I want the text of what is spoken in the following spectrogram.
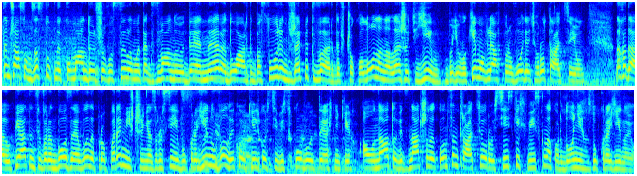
Тим часом заступник командуючого силами так званої ДНР Едуард Басурін вже підтвердив, що колона належить їм. Бойовики, мовляв, проводять ротацію. Нагадаю, у п'ятницю в РНБО заявили про переміщення з Росії в Україну великої кількості військової техніки. А у НАТО відзначили концентрацію російських військ на кордоні з Україною.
